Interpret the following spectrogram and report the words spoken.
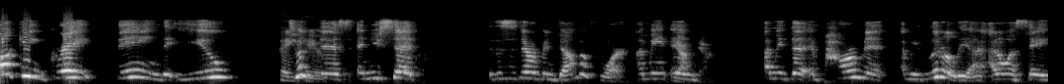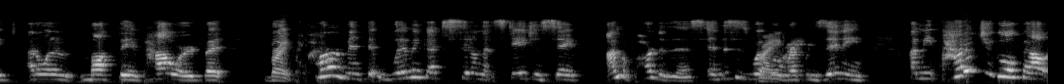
fucking great thing that you Thank took you. this and you said, "This has never been done before." I mean, yeah. and I mean the empowerment. I mean, literally. I, I don't want to say I don't want to mock the empowered, but right. empowerment that women got to sit on that stage and say, I'm a part of this and this is what right. we're representing. I mean, how did you go about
